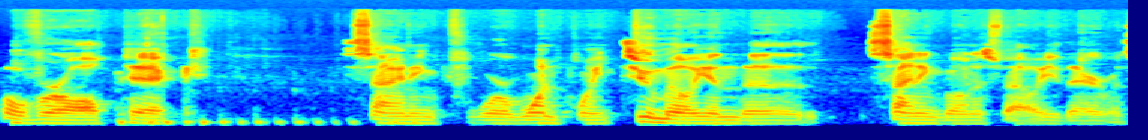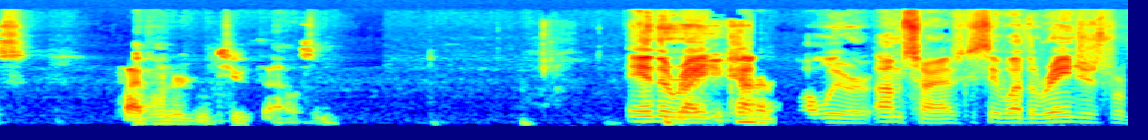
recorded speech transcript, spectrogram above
overall pick, signing for 1.2 million. The signing bonus value there was 502,000. And the right, Rangers, kind of, while we were, I'm sorry, I was going to say, while the Rangers were,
